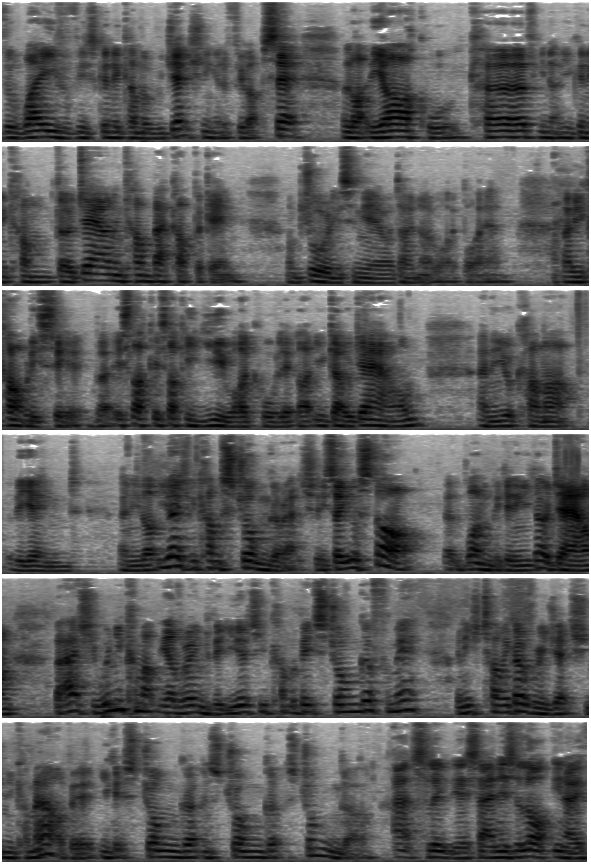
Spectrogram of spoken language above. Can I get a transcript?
the wave of is going to come a rejection. You're going to feel upset, and like the arc or curve, you know, you're going to come go down and come back up again. I'm drawing this in the air. I don't know why, but I am. Um, you can't really see it, but it's like it's like a U. I call it. Like you go down, and then you'll come up at the end and you like you actually become stronger actually. So you'll start at one beginning, you go down, but actually when you come up the other end of it, you actually become a bit stronger from it. And each time you go for rejection, you come out of it, you get stronger and stronger, and stronger. Absolutely, and there's a lot. You know,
